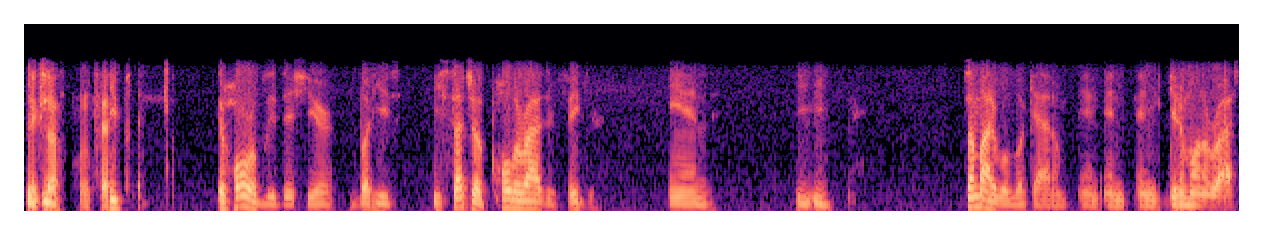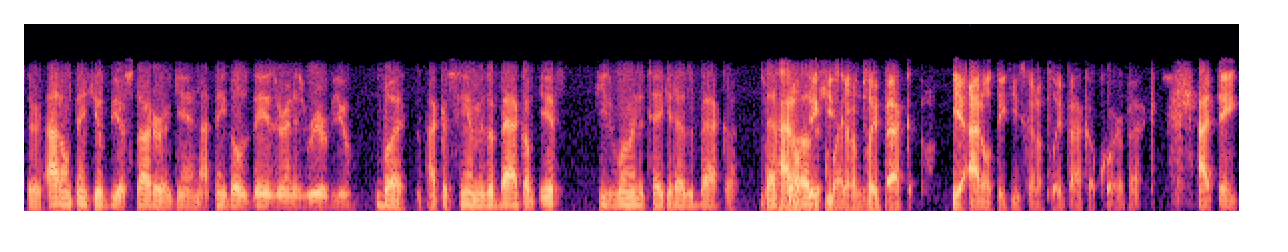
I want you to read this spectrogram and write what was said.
Think he, so? Okay. He played horribly this year, but he's he's such a polarizing figure, and he, he somebody will look at him and, and and get him on a roster. I don't think he'll be a starter again. I think those days are in his rear view. But I could see him as a backup if he's willing to take it as a backup. That's I don't think he's going to play backup. Yeah, I don't think he's going to play backup quarterback. I think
